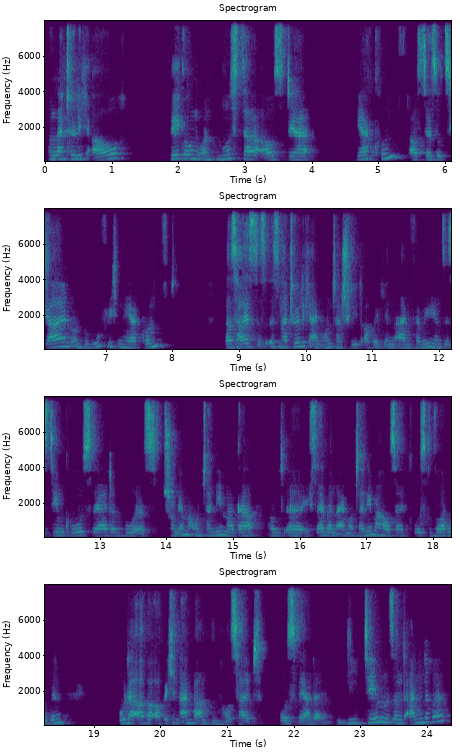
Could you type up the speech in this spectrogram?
Und natürlich auch Prägungen und Muster aus der Herkunft, aus der sozialen und beruflichen Herkunft. Das heißt, es ist natürlich ein Unterschied, ob ich in einem Familiensystem groß werde, wo es schon immer Unternehmer gab und äh, ich selber in einem Unternehmerhaushalt groß geworden bin, oder aber ob ich in einem Beamtenhaushalt groß werde. Die Themen sind andere,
